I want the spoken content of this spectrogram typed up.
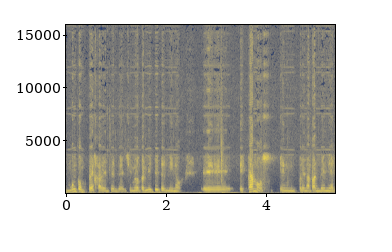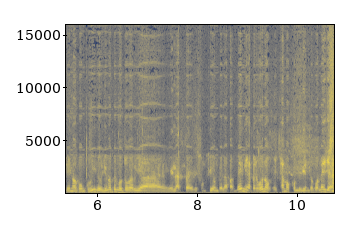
muy compleja de entender. Si me lo permite, termino. Eh, estamos en plena pandemia que no ha concluido. Yo no tengo todavía el acta de defunción de la pandemia, pero bueno, estamos conviviendo con ella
